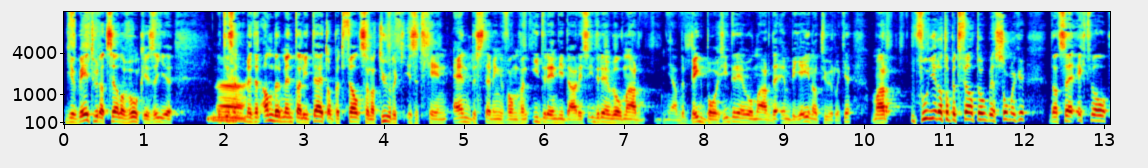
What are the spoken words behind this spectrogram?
je weet hoe dat zelf ook is. Hè. Je, het is met een andere mentaliteit op het veld. Zo natuurlijk is het geen eindbestemming van, van iedereen die daar is. Iedereen wil naar ja, de big boys. Iedereen wil naar de NBA natuurlijk. Hè. Maar voel je dat op het veld ook bij sommigen? Dat zij echt wel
